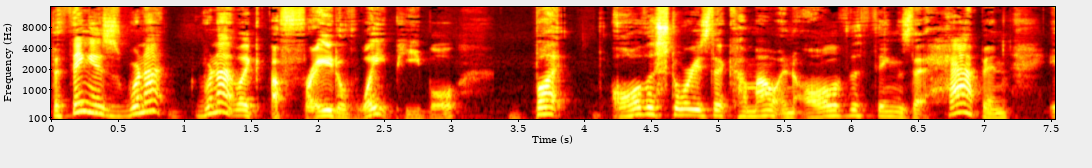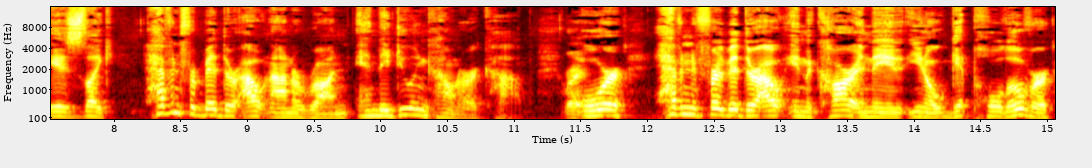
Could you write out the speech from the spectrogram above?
the thing is, we're not we're not like afraid of white people, but all the stories that come out and all of the things that happen is like, heaven forbid they're out and on a run and they do encounter a cop. Right. Or heaven forbid they're out in the car and they, you know, get pulled over.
